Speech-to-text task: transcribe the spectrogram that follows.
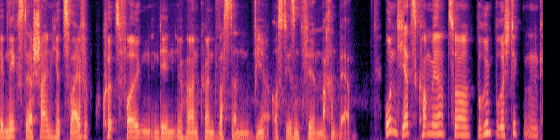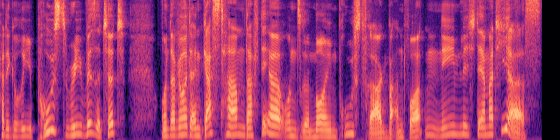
Demnächst erscheinen hier zwei Kurzfolgen, in denen ihr hören könnt, was dann wir aus diesem Film machen werden. Und jetzt kommen wir zur berühmt-berüchtigten Kategorie Proust Revisited. Und da wir heute einen Gast haben, darf der unsere neuen Proust-Fragen beantworten, nämlich der Matthias.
